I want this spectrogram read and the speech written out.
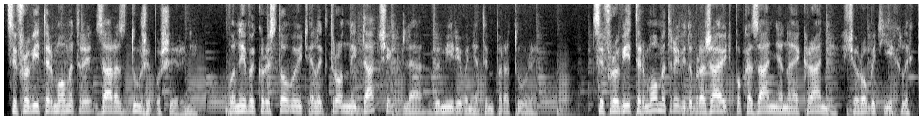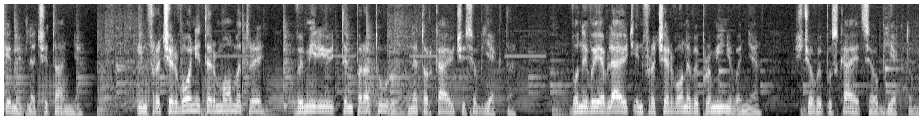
Цифрові термометри зараз дуже поширені. Вони використовують електронний датчик для вимірювання температури. Цифрові термометри відображають показання на екрані, що робить їх легкими для читання. Інфрачервоні термометри вимірюють температуру, не торкаючись об'єкта. Вони виявляють інфрачервоне випромінювання, що випускається об'єктом.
